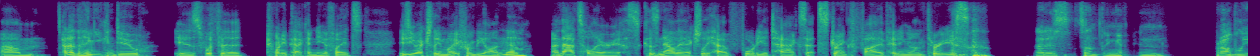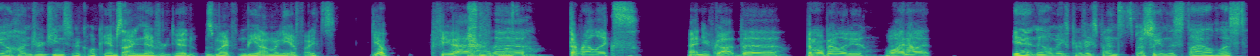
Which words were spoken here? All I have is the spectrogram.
Um, another thing you can do is with the 20 pack of neophytes is you actually might from beyond them, and that's hilarious because now they actually have 40 attacks at strength five hitting on threes. That is something in probably a hundred Gene Circle games I never did was Might from Beyond my neophytes. Yep. If you have the the relics and you've got the the mobility, why not? Yeah, no, it makes perfect sense, especially in this style of list.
